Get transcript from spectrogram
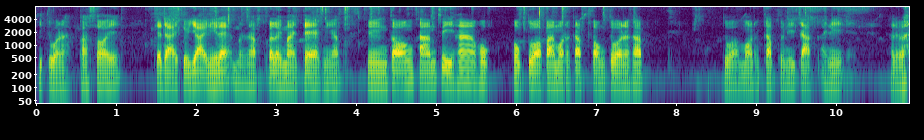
กี่ตัวนะปลาสร้อยจะได้ตัวใหญ่นี้แหละนะครับ ก็เลยหมายแตกนี่ครับหนึ่งสองสามสี่ห้าหกหกตัวปลาหมอตะกับสองตัวนะครับ ตัวหมอตะกับตัวนี้จากอันนี้อะไรวะ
